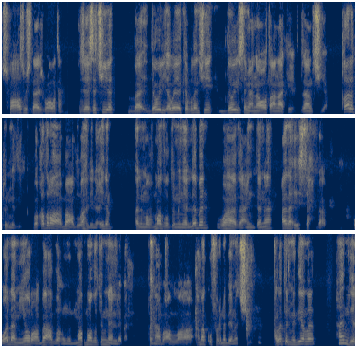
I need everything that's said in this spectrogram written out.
سفاس وشتاج والله جايسة شيء دوري أويا كبلن شيء دوري سمعنا وطعنا كي شيء قال الترمذي وقد رأى بعض أهل العلم المضمضة من اللبن وهذا عندنا على استحباب. ولم يرى بعضهم المضمضة من اللبن. فنابع الله. أما كفر نبي ما تشي على الترمذي الله هندي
